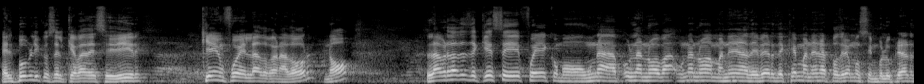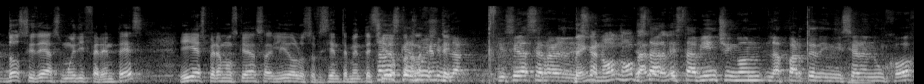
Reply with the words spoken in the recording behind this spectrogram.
El público es el que va a decidir quién fue el lado ganador, ¿no? La verdad es de que ese fue como una, una, nueva, una nueva manera de ver de qué manera podríamos involucrar dos ideas muy diferentes y esperamos que haya salido lo suficientemente chido ¿Sabes qué para es la muy gente. similar? Quisiera cerrar en eso. Venga, no, no, dale, está, dale. Está bien chingón la parte de iniciar en un hog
